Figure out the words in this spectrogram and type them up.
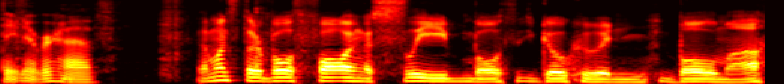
They never have. And once they're both falling asleep, both Goku and Bulma,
